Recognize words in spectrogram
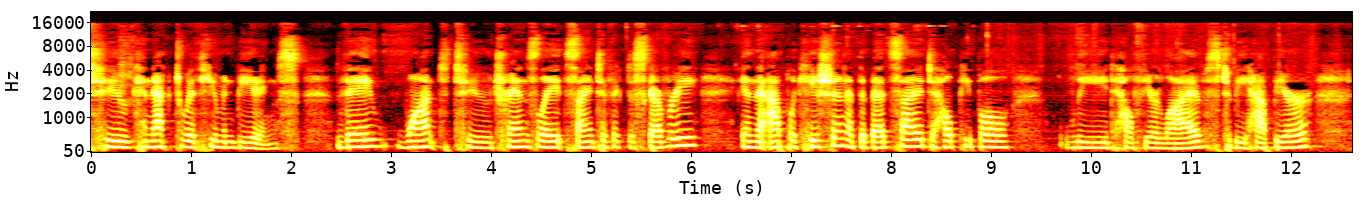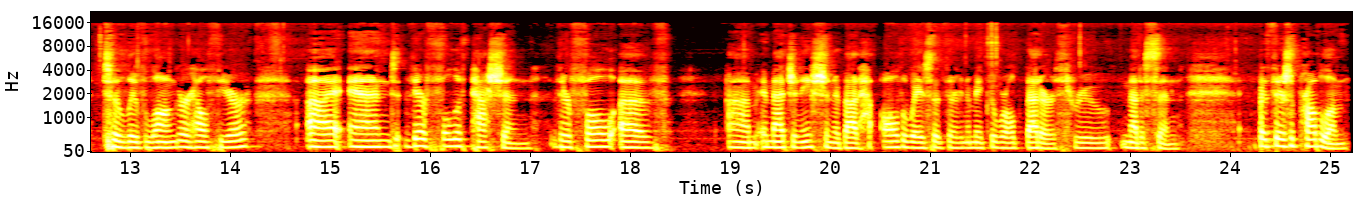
to connect with human beings. They want to translate scientific discovery in the application at the bedside to help people lead healthier lives, to be happier, to live longer, healthier. Uh, and they're full of passion. They're full of um, imagination about how, all the ways that they're going to make the world better through medicine. But there's a problem.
